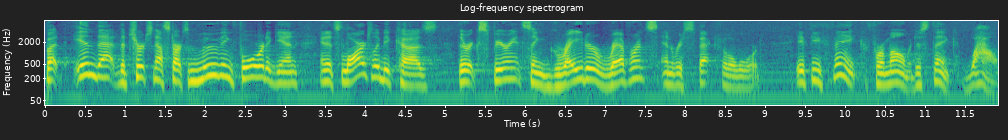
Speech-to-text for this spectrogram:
But in that, the church now starts moving forward again, and it's largely because they're experiencing greater reverence and respect for the Lord. If you think for a moment, just think, wow,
